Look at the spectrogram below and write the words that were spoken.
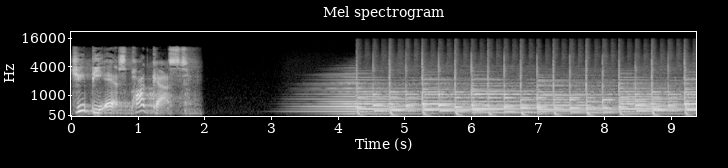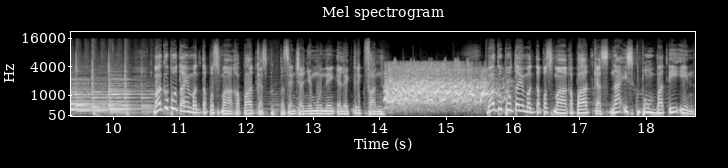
GPS Podcast. Bago tayo magtapos mga kapodcast, pagpasensya nyo muna yung electric fan. Bago po tayo magtapos mga kapodcast, nais ko pong batiin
